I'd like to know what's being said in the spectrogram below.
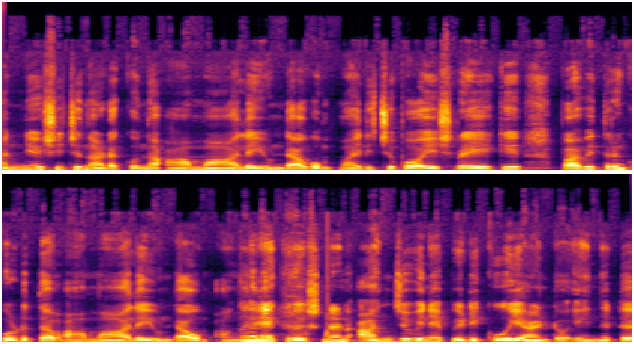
അന്വേഷിച്ച് നടക്കുന്ന ആ മാലയുണ്ടാകും. മരിച്ചുപോയ ശ്രേയയ്ക്ക് പവിത്രം കൊടുത്ത ആ മാലയുണ്ടാവും അങ്ങനെ കൃഷ്ണൻ അഞ്ജുവിനെ പിടിക്കുകയാണ് കേട്ടോ എന്നിട്ട്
